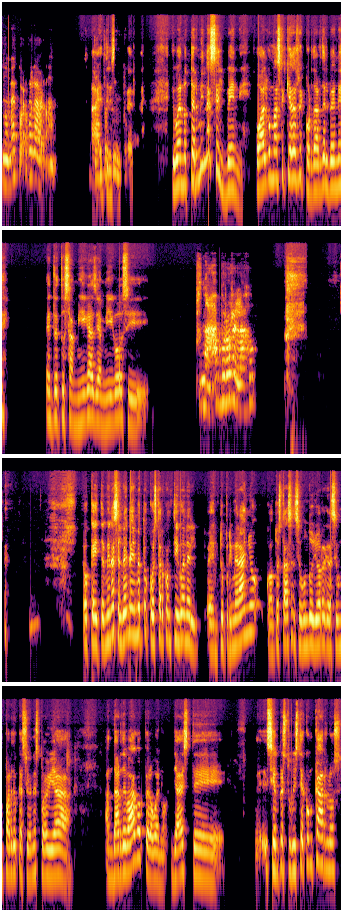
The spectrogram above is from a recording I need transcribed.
no me acuerdo la verdad. Ay, y bueno, terminas el Bene o algo más que quieras recordar del Bene entre tus amigas y amigos y... Pues nada, puro relajo. ok, terminas el BN, a mí me tocó estar contigo en, el, en tu primer año, cuando tú estabas en segundo yo regresé un par de ocasiones todavía a andar de vago, pero bueno, ya este, eh, siempre estuviste con Carlos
